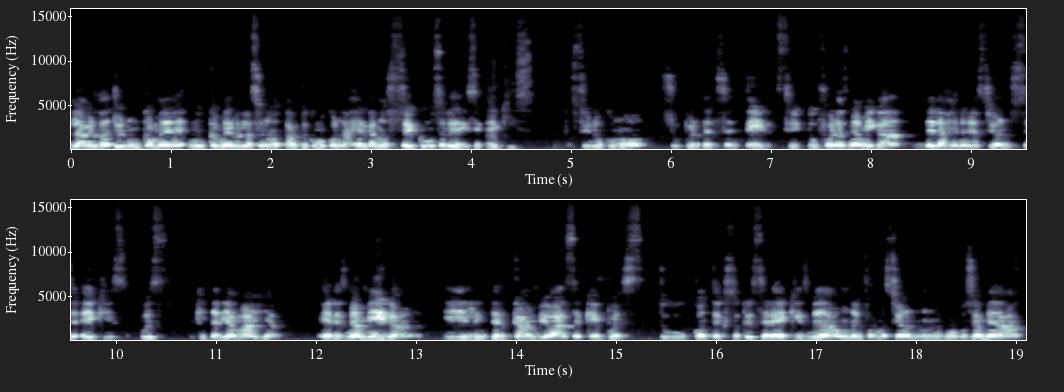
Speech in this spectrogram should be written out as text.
La verdad, yo nunca me, nunca me he relacionado tanto como con la jerga, no sé cómo se le dice. X sino como súper del sentir. Si tú fueras mi amiga de la generación X, pues quitaría magia. Eres mi amiga y el intercambio hace que pues tu contexto que ser X me da una información, o sea, me da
